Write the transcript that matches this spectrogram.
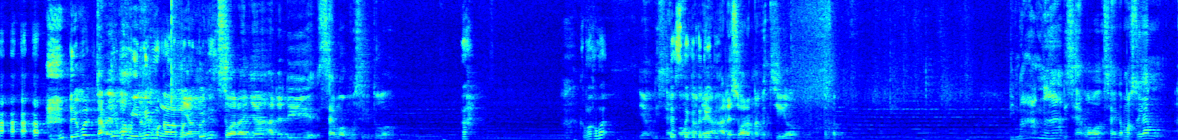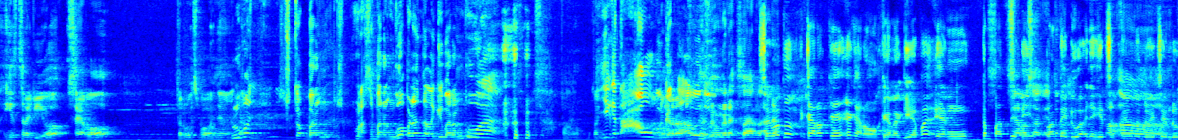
dia mah dia mah minim pengalaman yang lagunya. suaranya ada di selo musik itu loh. Kema kema. Yang di selo ada, itu. ada suara anak kecil. Tempat Di mana? di selo. Saya kan maksudnya kan hits radio, selo, terus bawahnya Lu mah suka bareng merasa bareng gua padahal nggak lagi bareng gua. apa? Bukan Iya gak tahu, Lu gak tahu itu. Selo ada- tuh karaoke eh karaoke lagi apa yang tempat di lantai kan- duanya hits Ah, eh, ah, hits itu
